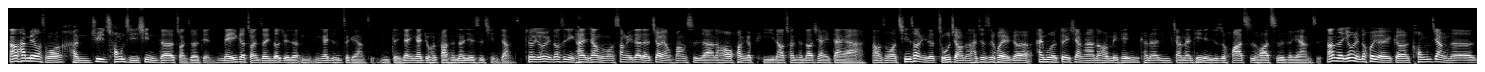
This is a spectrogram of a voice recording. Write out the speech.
然后它没有什么很具冲击性的转折点，每一个转折你都觉得嗯，应该就是这个样子，嗯，等一下应该就就会。发生那件事情这样子，就永远都是你看像什么上一代的教养方式啊，然后换个皮，然后传承到下一代啊，然后什么青少年的主角呢，他就是会有一个爱慕的对象啊，然后每天可能讲难听点就是花痴花痴的这个样子，然后呢，永远都会有一个空降的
